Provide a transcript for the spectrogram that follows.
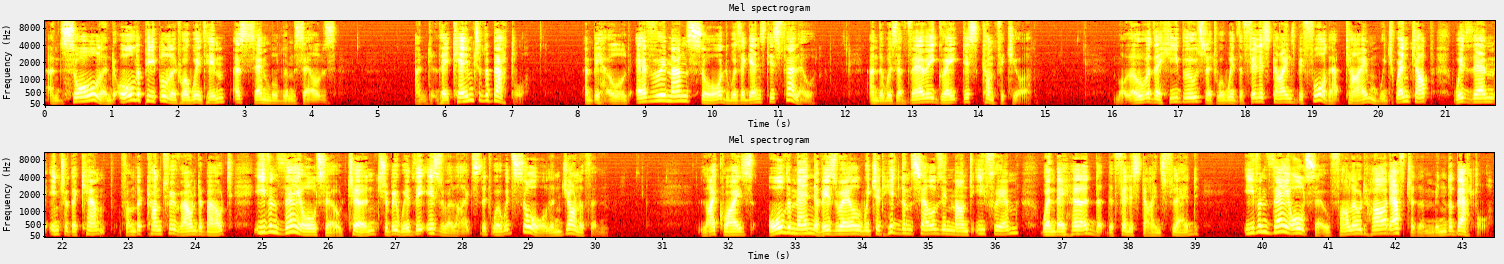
And Saul and all the people that were with him assembled themselves, and they came to the battle. And behold, every man's sword was against his fellow, and there was a very great discomfiture. Moreover, the Hebrews that were with the Philistines before that time, which went up with them into the camp from the country round about, even they also turned to be with the Israelites that were with Saul and Jonathan. Likewise, all the men of Israel which had hid themselves in Mount Ephraim, when they heard that the Philistines fled, even they also followed hard after them in the battle.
